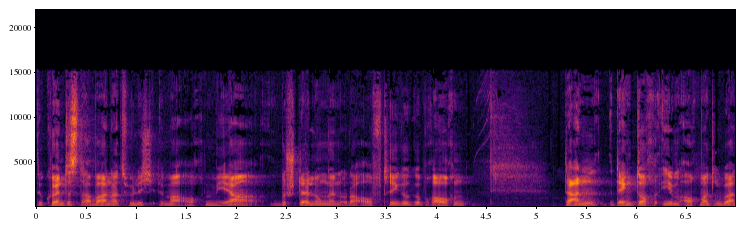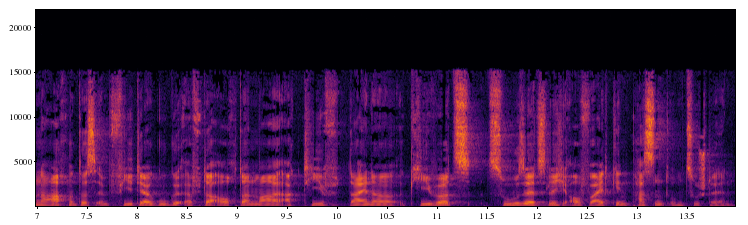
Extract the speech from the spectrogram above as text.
Du könntest aber natürlich immer auch mehr Bestellungen oder Aufträge gebrauchen. Dann denk doch eben auch mal drüber nach, und das empfiehlt ja Google öfter auch dann mal aktiv, deine Keywords zusätzlich auf weitgehend passend umzustellen.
